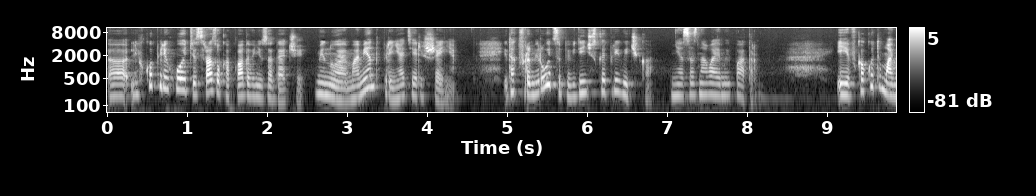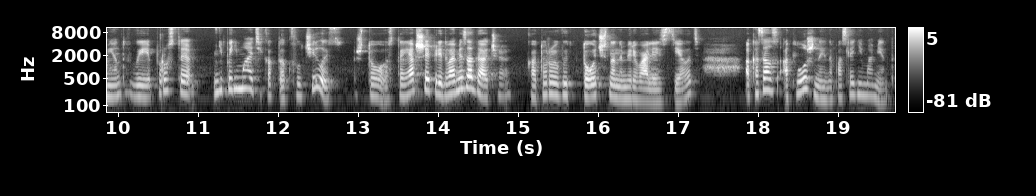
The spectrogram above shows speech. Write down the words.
э, легко переходите сразу к откладыванию задачи, минуя момент принятия решения. И так формируется поведенческая привычка, неосознаваемый паттерн. И в какой-то момент вы просто не понимаете, как так случилось, что стоявшая перед вами задача, которую вы точно намеревались сделать, оказалась отложенной на последний момент.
